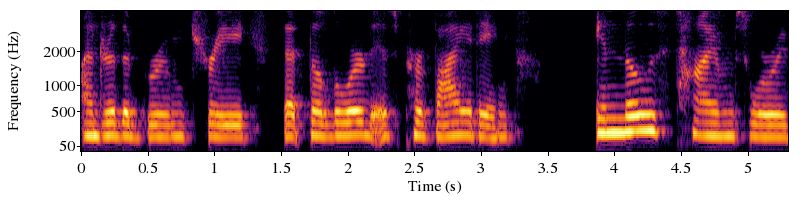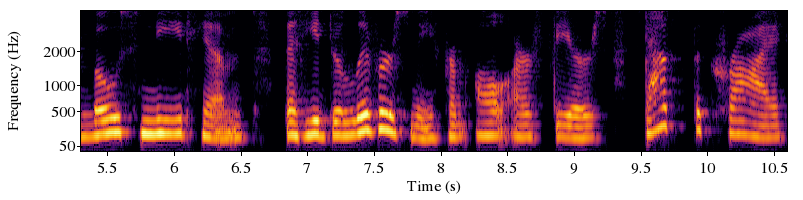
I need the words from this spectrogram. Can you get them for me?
under the broom tree that the Lord is providing in those times where we most need him, that he delivers me from all our fears. That's the cry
